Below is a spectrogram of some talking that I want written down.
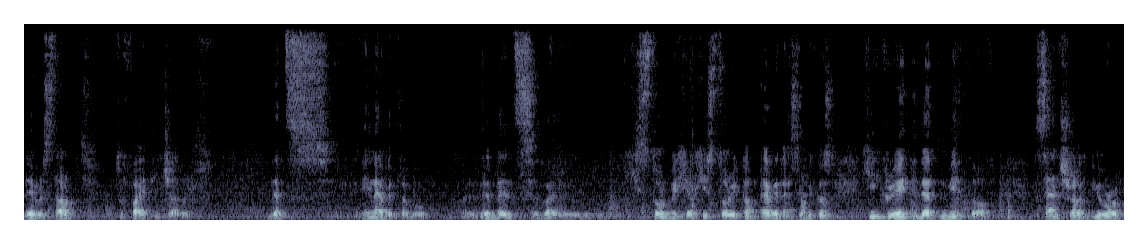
they will start to fight each other that's inevitable. That's like histor- we have historical evidence because he created that myth of Central Europe,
